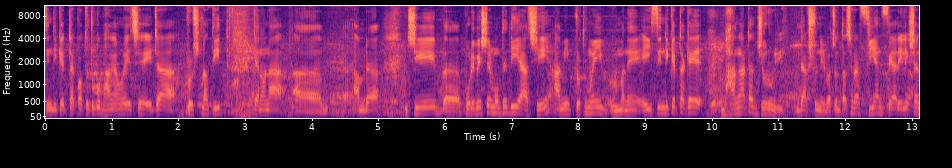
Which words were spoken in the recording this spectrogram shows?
সিন্ডিকেটটা কতটুকু ভাঙা হয়েছে, এটা প্রশ্নাতীত। কেননা আমরা যে পরিবেশের মধ্যে দিয়ে আছি, আমি প্রথমেই মানে এই সিন্ডিকেটটাকে ভাঙাটা জরুরি ডাকসু নির্বাচন। তাছাড়া ফ্রি অ্যান্ড ফেয়ার ইলেকশন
